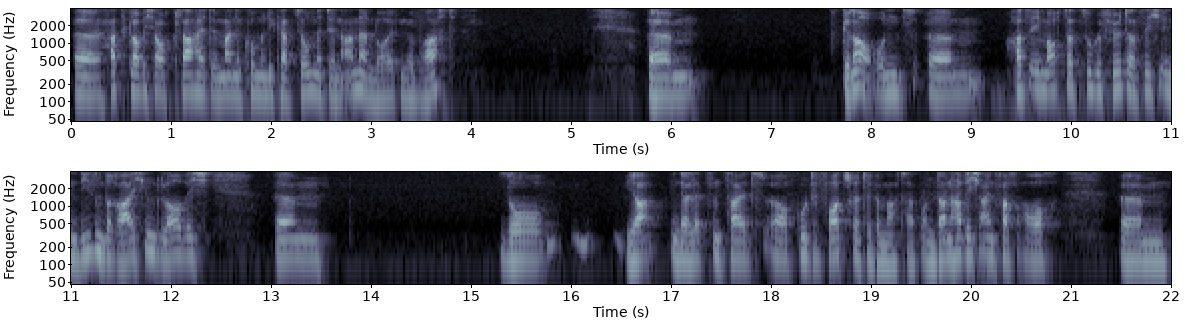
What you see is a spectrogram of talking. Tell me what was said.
äh, hat, glaube ich, auch Klarheit in meine Kommunikation mit den anderen Leuten gebracht. Ähm, genau, und ähm, hat eben auch dazu geführt, dass ich in diesen Bereichen, glaube ich, ähm, so ja in der letzten Zeit auch gute Fortschritte gemacht habe. Und dann habe ich einfach auch ähm,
